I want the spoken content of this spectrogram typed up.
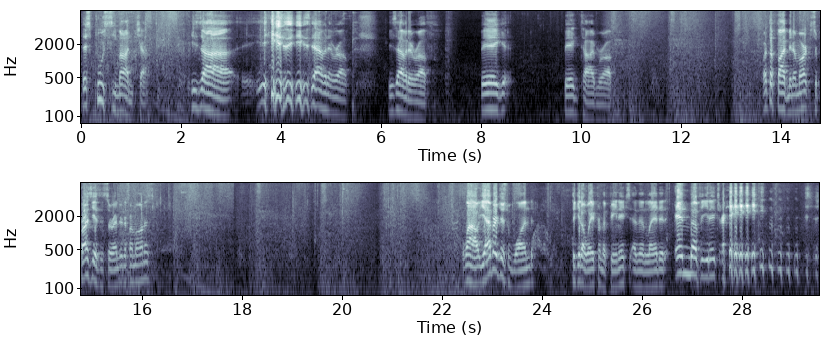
this pussy mancha. He's uh, he's, he's having it rough. He's having it rough. Big, big time rough. We're at the five minute mark. Surprised he hasn't surrendered, if I'm honest. Wow, you ever just won to get away from the Phoenix and then landed in the Phoenix range?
